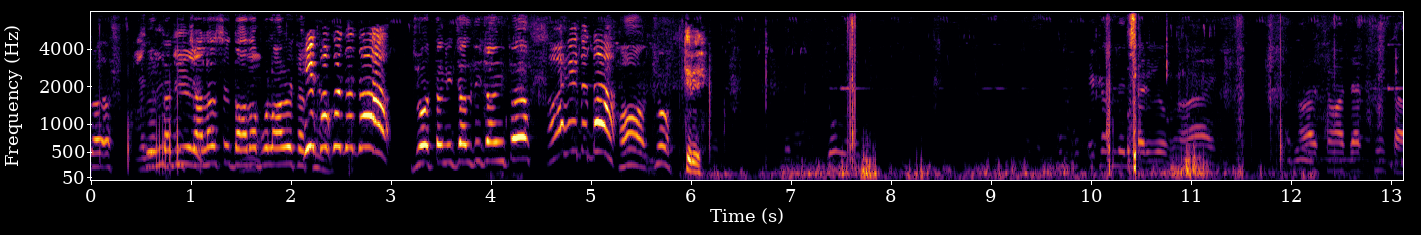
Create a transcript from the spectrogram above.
तनी चला से दादा बुलावे थे ठीक हो गो दादा? जो तनी जल्दी जाई तो। हाँ हे दादा। हाँ जो। किरे करियो भाई आज समाचार ठीक है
